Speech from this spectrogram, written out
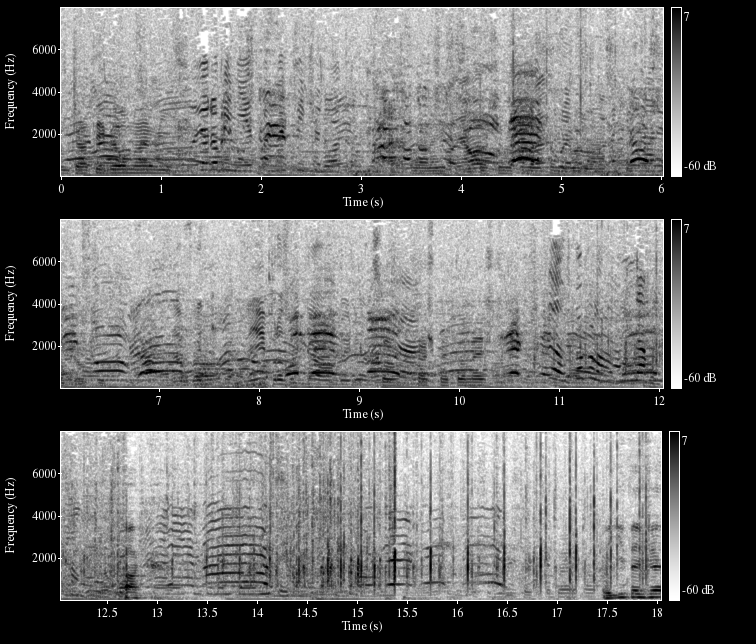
Učátých bylo mnohem víc. Jo, dobrý, nic, tak nekřiče do Já nevím, jestli to jsem Nyní prozvíte a on dojdu. Co, ukážme to než. Jo, to bylo nabídka. Tak. Vidíte, že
